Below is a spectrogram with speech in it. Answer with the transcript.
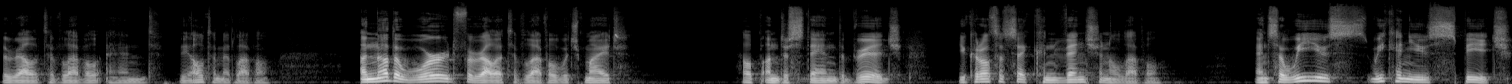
the relative level and the ultimate level. Another word for relative level, which might help understand the bridge, you could also say conventional level. And so we use we can use speech,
